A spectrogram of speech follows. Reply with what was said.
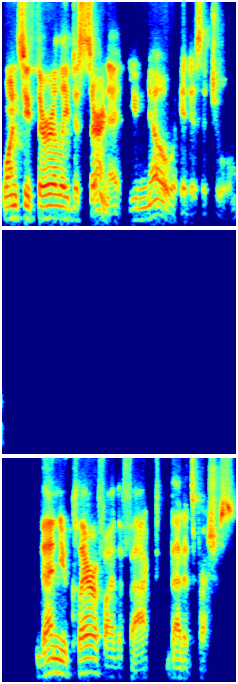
Once you thoroughly discern it, you know it is a jewel. Then you clarify the fact that it's precious.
